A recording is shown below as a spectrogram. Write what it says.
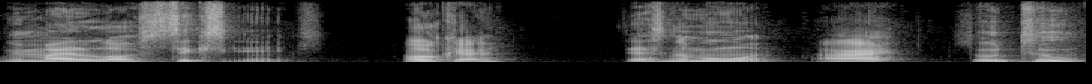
we might have lost six games. Okay. That's number one. All right. So two,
